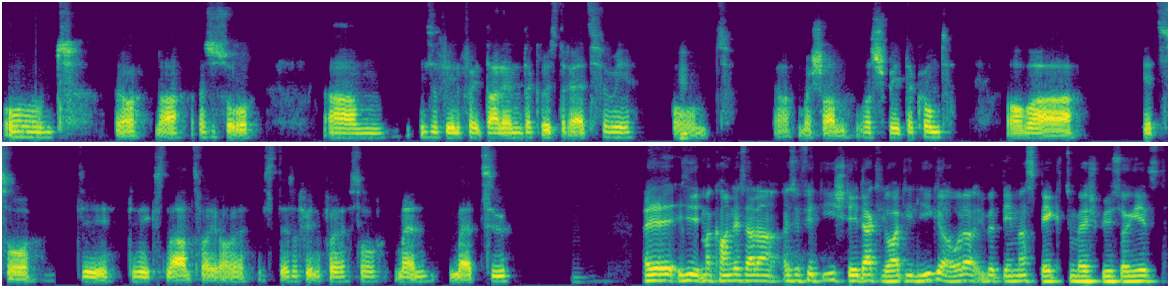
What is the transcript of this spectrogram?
Und ja, na, also so ähm, ist auf jeden Fall Italien der größte Reiz für mich. Und ja, mal schauen, was später kommt. Aber jetzt so die, die nächsten ein, zwei Jahre ist das auf jeden Fall so mein, mein Ziel. Also, man kann das auch, dann, also für die steht auch klar die Liga, oder? Über dem Aspekt zum Beispiel, sage ich jetzt,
